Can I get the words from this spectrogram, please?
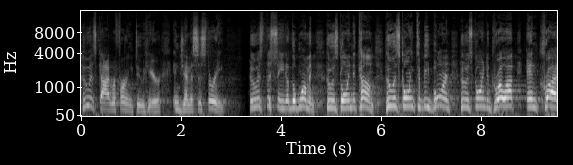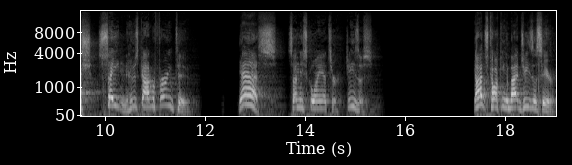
Who is God referring to here in Genesis 3? Who is the seed of the woman who is going to come? Who is going to be born? Who is going to grow up and crush Satan? Who's God referring to? Yes, Sunday school answer Jesus. God's talking about Jesus here.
